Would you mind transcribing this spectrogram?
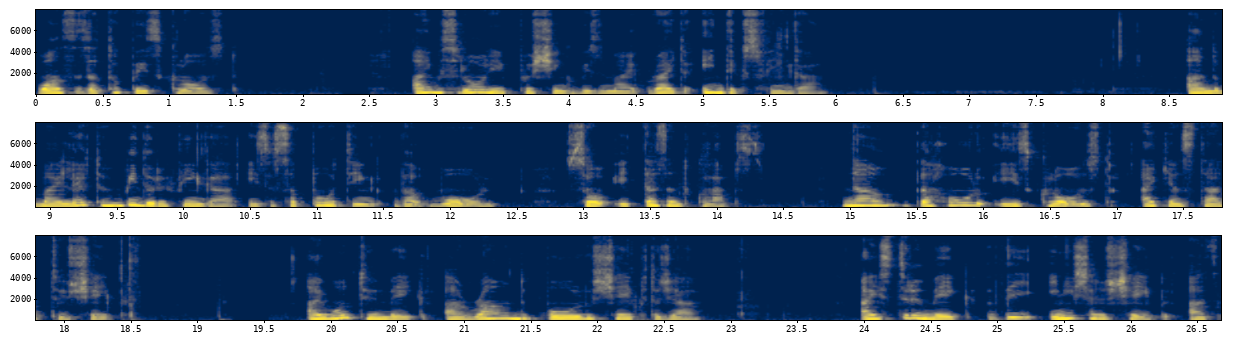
once the top is closed. I'm slowly pushing with my right index finger and my left middle finger is supporting the wall so it doesn't collapse. Now the hole is closed, I can start to shape. I want to make a round bowl-shaped jar. I still make the initial shape as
